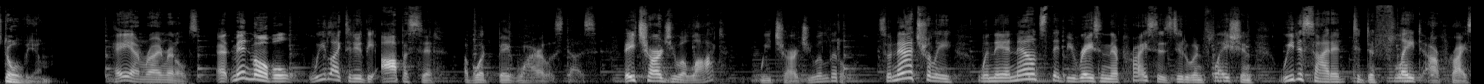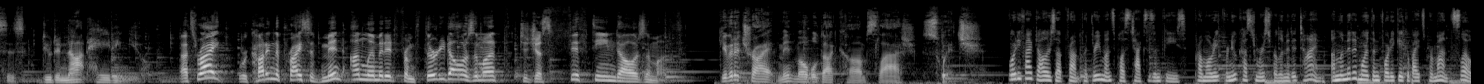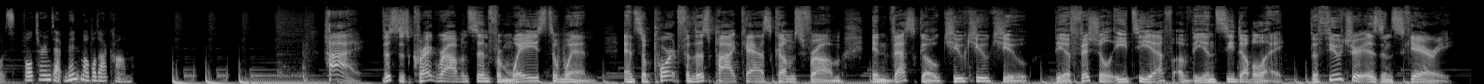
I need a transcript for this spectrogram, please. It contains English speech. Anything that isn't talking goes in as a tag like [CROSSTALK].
Hey, I'm Ryan Reynolds. At Mint Mobile, we like to do the opposite of what Big Wireless does. They charge you a lot we charge you a little. So naturally, when they announced they'd be raising their prices due to inflation, we decided to deflate our prices due to not hating you. That's right. We're cutting the price of Mint Unlimited from $30 a month to just $15 a month. Give it a try at mintmobile.com slash switch. $45 upfront for three months plus taxes and fees. Promote for new customers for limited time. Unlimited more than 40 gigabytes per month. Slows. Full terms at mintmobile.com. Hi. This is Craig Robinson from Ways to Win, and support for this podcast comes from Invesco QQQ, the official ETF of the NCAA. The future isn't scary.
